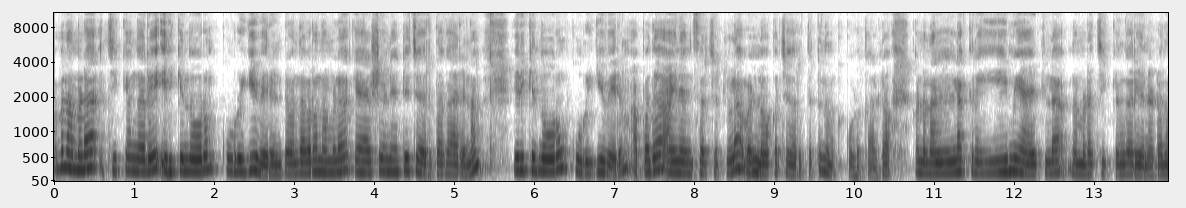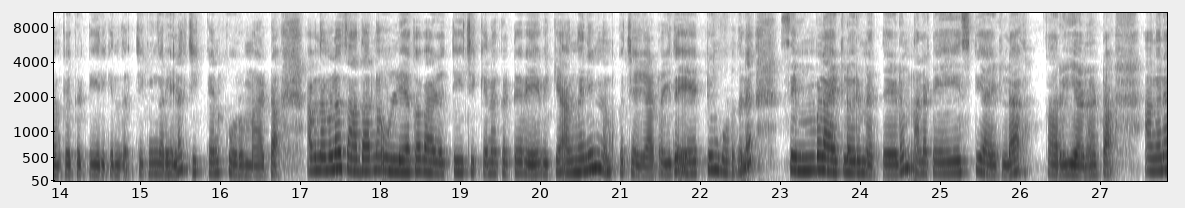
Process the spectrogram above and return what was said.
അപ്പോൾ നമ്മുടെ ചിക്കൻ കറി ഇരിക്കുന്തോറും കുറുകി വരും കേട്ടോ എന്താ പറയുക നമ്മൾ കാഷ്യൂനറ്റ് ചേർത്ത കാരണം ഇരിക്കുന്തോറും കുറുകി വരും. അപ്പോൾ അത് അതിനനുസരിച്ചിട്ടുള്ള വെള്ളമൊക്കെ ചേർത്തിട്ട് നമുക്ക് കൊടുക്കാം കേട്ടോ കണ്ടോ നല്ല ക്രീമി ആയിട്ടുള്ള നമ്മുടെ ചിക്കൻ കറിയാണ് കേട്ടോ നമുക്ക് കിട്ടിയിരിക്കുന്നത്. ചിക്കൻ കറിയല്ല ചിക്കൻ കുറുമ കേട്ടോ അപ്പോൾ നമ്മൾ സാധാരണ ഉള്ളിയൊക്കെ വഴറ്റി ചിക്കനൊക്കെ ഇട്ട് വേവിക്കുക. അങ്ങനെയും നമുക്ക് ചെയ്യാം കേട്ടോ ഇത് ഏറ്റവും കൂടുതൽ സിമ്പിളായിട്ടുള്ള ഒരു മെത്തേഡും നല്ല ടേസ്റ്റി ആയിട്ടുള്ള കറിയാണ് കേട്ടോ. അങ്ങനെ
